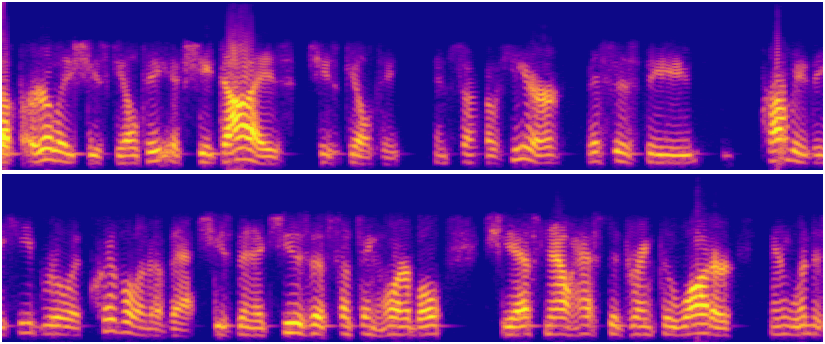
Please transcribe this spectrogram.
up early, she's guilty. If she dies, she's guilty. And so here, this is the probably the Hebrew equivalent of that. She's been accused of something horrible. She has, now has to drink the water. And what is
